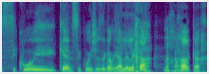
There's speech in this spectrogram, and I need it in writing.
סיכוי, כן, סיכוי שזה גם יעלה לך נכון. אחר כך.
